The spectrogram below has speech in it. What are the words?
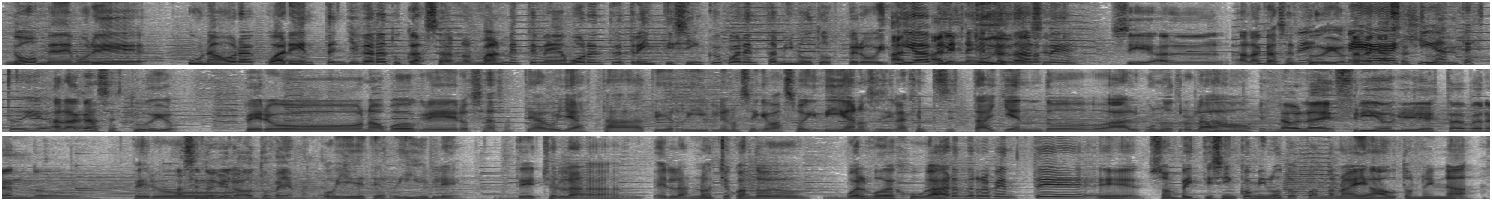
no, me demoré una hora 40 en llegar a tu casa. Normalmente me demoro entre 35 y 40 minutos, pero hoy Al- día, al viernes en la tarde, sí, al- a la casa Me- estudio. A la casa gigante estudio. A la casa estudio. Pero no puedo creer, o sea, Santiago ya está terrible. No sé qué pasó hoy día, no sé si la gente se está yendo a algún otro lado, Es la ola de frío que está parando, pero... haciendo que los autos vayan más. Oye, terrible. De hecho, en, la- en las noches cuando vuelvo de jugar de repente eh, son 25 minutos. Cuando no hay autos, no hay nada.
